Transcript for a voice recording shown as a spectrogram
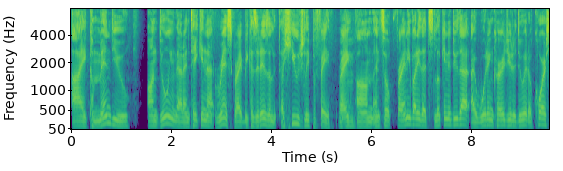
I commend you on doing that and taking that risk, right? Because it is a, a huge leap of faith, right? Mm-hmm. Um, and so for anybody that's looking to do that, I would encourage you to do it. Of course,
